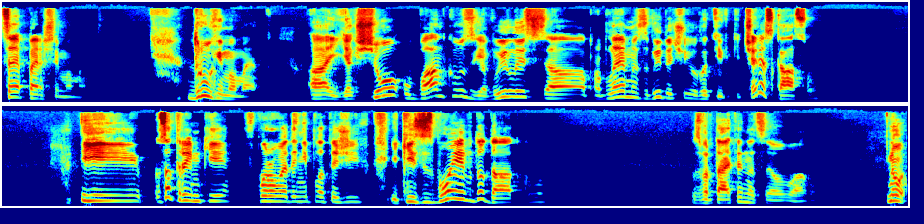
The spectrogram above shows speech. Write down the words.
Це перший момент. Другий момент. А якщо у банку з'явились а, проблеми з видачею готівки через касу, і затримки в проведенні платежів, якісь збої в додатку, звертайте на це увагу. Ну,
